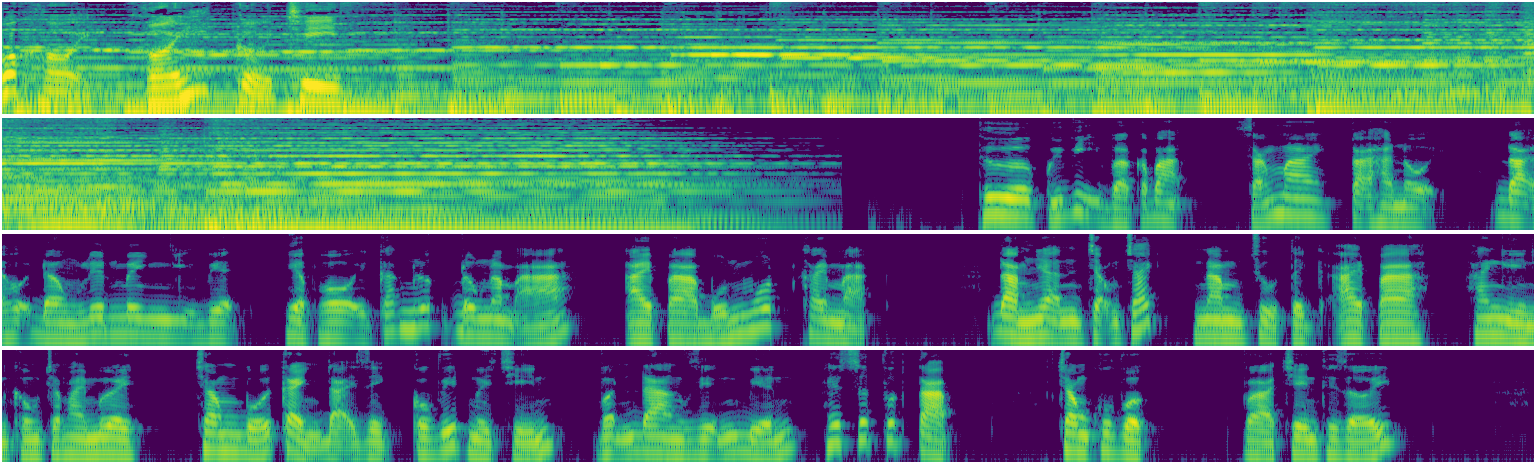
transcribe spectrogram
Quốc hội với cử tri. Thưa quý vị và các bạn, sáng mai tại Hà Nội, Đại hội đồng Liên minh Nghị viện Hiệp hội các nước Đông Nam Á IPA 41 khai mạc, đảm nhận trọng trách năm Chủ tịch IPA 2020 trong bối cảnh đại dịch COVID-19 vẫn đang diễn biến hết sức phức tạp trong khu vực và trên thế giới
